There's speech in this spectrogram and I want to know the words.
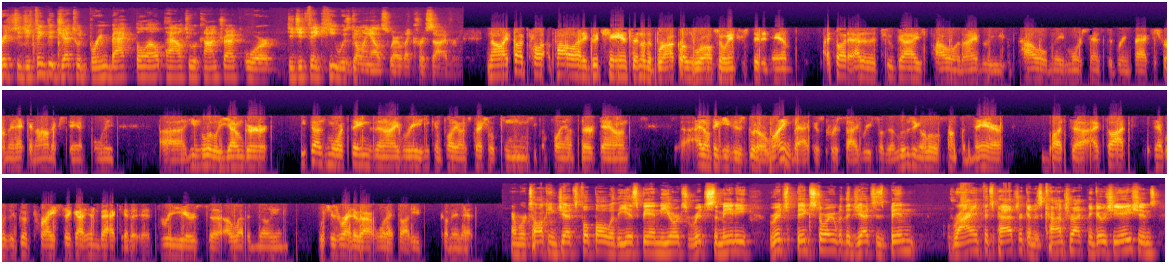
Rich, did you think the Jets would bring back Bilal Powell to a contract, or did you think he was going elsewhere like Chris Ivory? No, I thought Powell had a good chance. I know the Broncos were also interested in him. I thought out of the two guys, Powell and Ivory, Powell made more sense to bring back just from an economic standpoint. Uh, he's a little younger he does more things than Ivory. He can play on special teams. He can play on third down. I don't think he's as good a running back as Chris Ivory, so they're losing a little something there. But uh, I thought that was a good price. They got him back at, at three years, uh, eleven million, which is right about what I thought he'd come in at. And we're talking Jets football with ESPN New York's Rich Cimini. Rich, big story with the Jets has been Ryan Fitzpatrick and his contract negotiations.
